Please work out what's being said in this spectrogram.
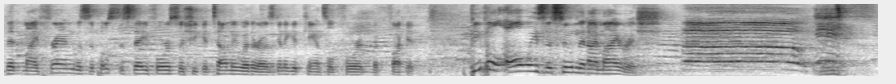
that my friend was supposed to stay for so she could tell me whether I was going to get canceled for it, but fuck it. People always assume that I'm Irish. Oh, yes!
